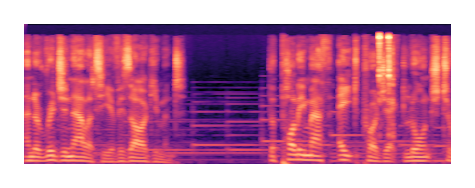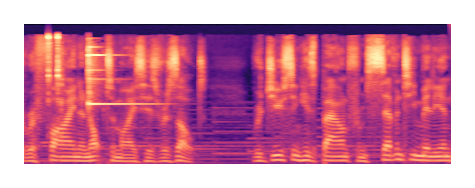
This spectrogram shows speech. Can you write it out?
and originality of his argument. The Polymath 8 project launched to refine and optimize his result, reducing his bound from 70 million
